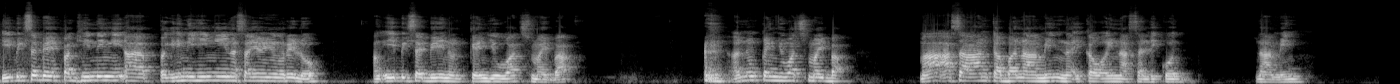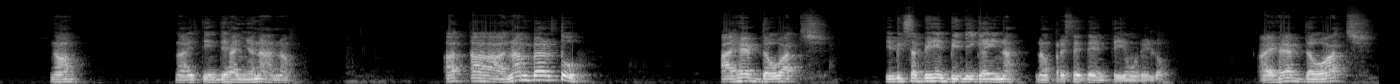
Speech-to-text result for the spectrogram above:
Ibig sabihin, pag, hiningi, ah, pag hinihingi na sa'yo yung relo, ang ibig sabihin nun, can you watch my back? Anong can you watch my back? Maaasahan ka ba namin na ikaw ay nasa likod namin? No? Naintindihan nyo na, no? At ah, number two, I have the watch. Ibig sabihin, binigay na ng presidente yung relo. I have the watch.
